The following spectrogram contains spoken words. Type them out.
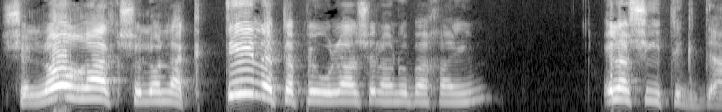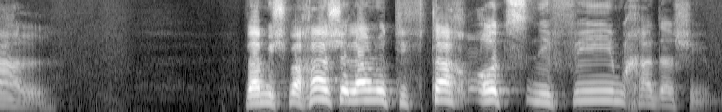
שלא רק שלא נקטין את הפעולה שלנו בחיים, אלא שהיא תגדל. והמשפחה שלנו תפתח עוד סניפים חדשים.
